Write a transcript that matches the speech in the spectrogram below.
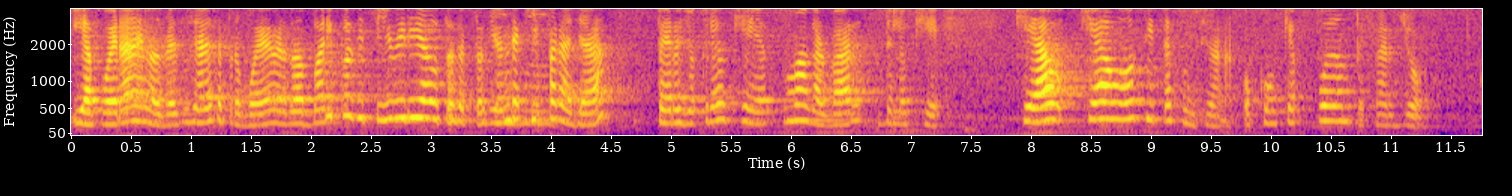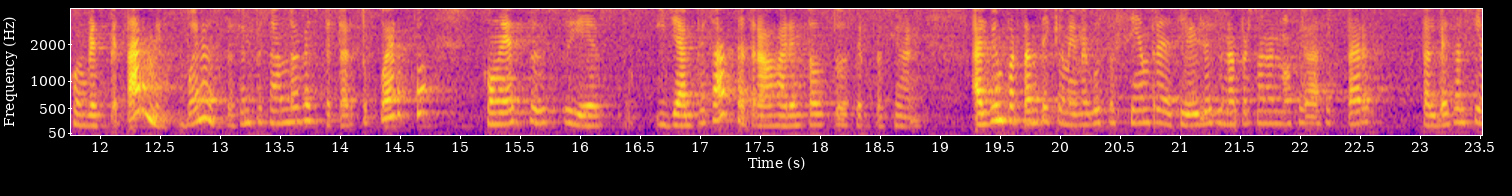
Y afuera en las redes sociales se promueve, ¿verdad? Body positivity, autoaceptación de aquí para allá, pero yo creo que es como agarrar de lo que, ¿qué a, qué a vos sí te funciona o con qué puedo empezar yo, con respetarme. Bueno, estás empezando a respetar tu cuerpo con esto, esto y esto, y ya empezaste a trabajar en tu autoaceptación. Algo importante que a mí me gusta siempre decirles, una persona no se va a aceptar tal vez al 100%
